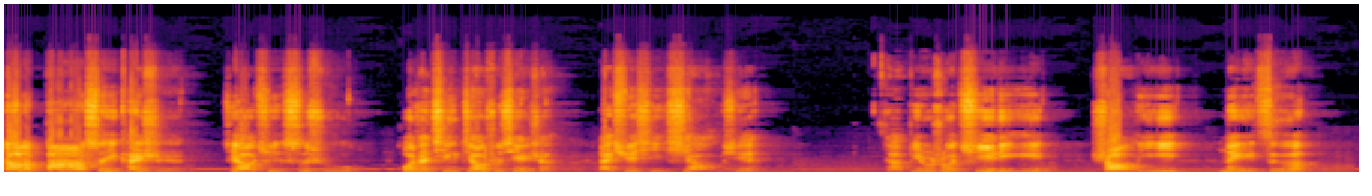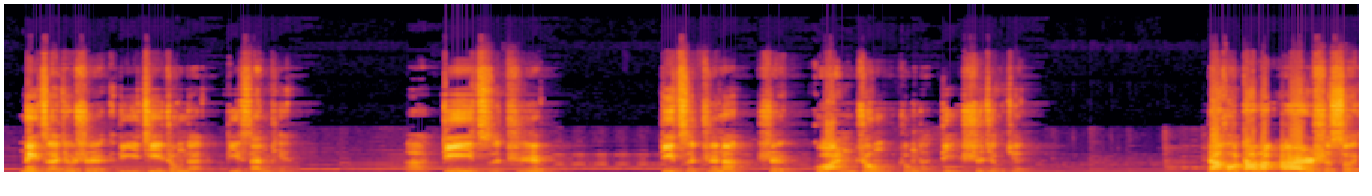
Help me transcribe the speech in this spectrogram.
到了八岁开始就要去私塾，或者请教书先生来学习小学。啊，比如说曲礼、少仪、内则，内则就是《礼记》中的第三篇。啊，弟子职。弟子职呢是管仲中的第十九卷，然后到了二十岁，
